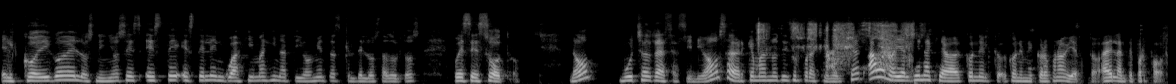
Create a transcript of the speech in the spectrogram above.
el código de los niños es este, este lenguaje imaginativo, mientras que el de los adultos, pues es otro, ¿no? Muchas gracias, Cindy. Vamos a ver qué más nos dicen por aquí en el chat. Ah, bueno, hay alguien aquí con el, con el micrófono abierto. Adelante, por favor.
